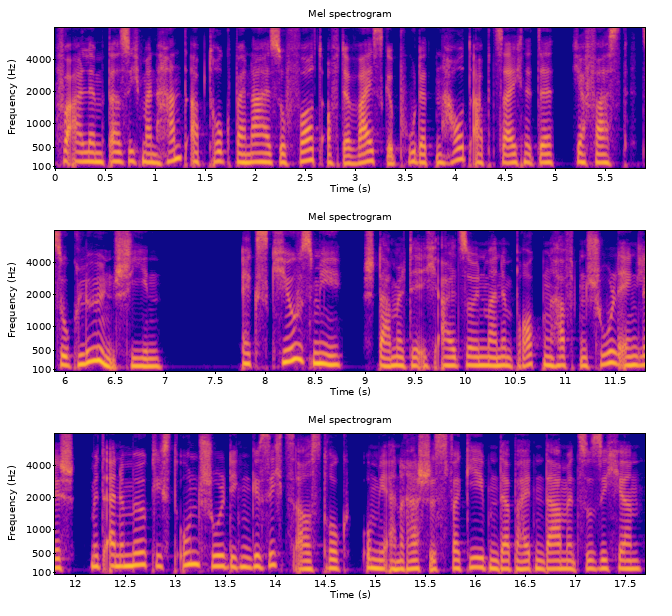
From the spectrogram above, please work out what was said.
vor allem da sich mein Handabdruck beinahe sofort auf der weiß gepuderten Haut abzeichnete, ja fast zu glühen schien. Excuse me, stammelte ich also in meinem brockenhaften Schulenglisch mit einem möglichst unschuldigen Gesichtsausdruck, um mir ein rasches Vergeben der beiden Damen zu sichern.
